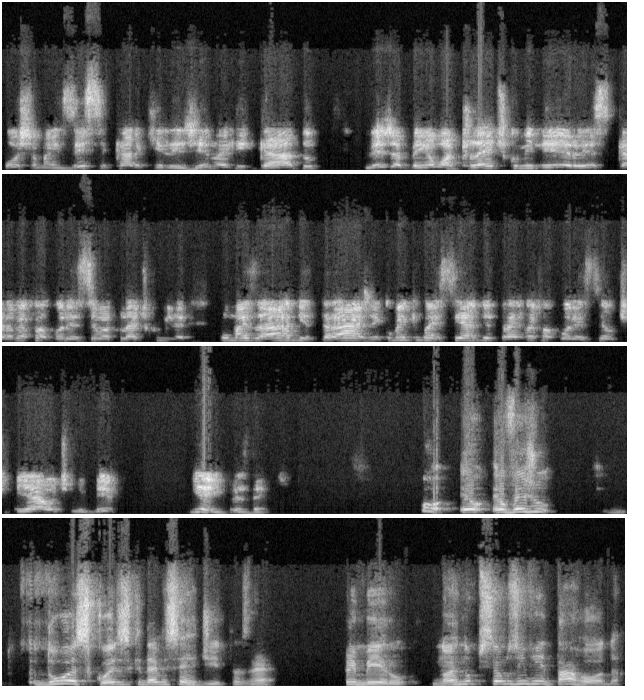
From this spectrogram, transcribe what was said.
poxa, mas esse cara que elegeram é ligado, veja bem, ao Atlético Mineiro, esse cara vai favorecer o Atlético Mineiro. Mas a arbitragem, como é que vai ser a arbitragem? Vai favorecer o time A, o time B? E aí, presidente? Pô, eu, eu vejo duas coisas que devem ser ditas, né? Primeiro, nós não precisamos inventar a roda.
